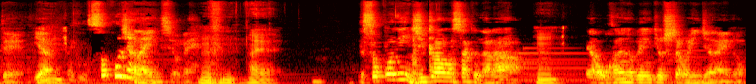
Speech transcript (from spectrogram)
て、いや、うんそこじゃないんですよね。うんはいそこに時間を割くなら、うん。いや、お金の勉強した方がいいんじゃないの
